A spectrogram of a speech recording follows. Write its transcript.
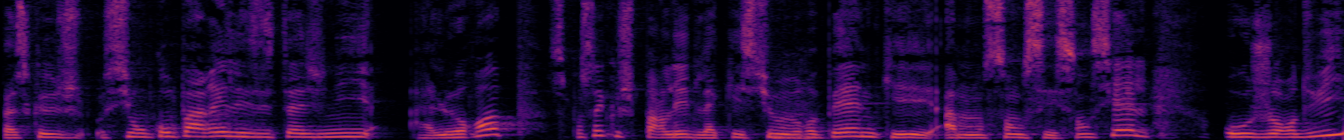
parce que si on comparait les États-Unis à l'Europe, c'est pour ça que je parlais de la question européenne qui est, à mon sens, essentielle. Aujourd'hui,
